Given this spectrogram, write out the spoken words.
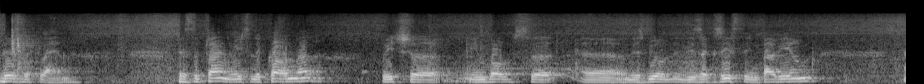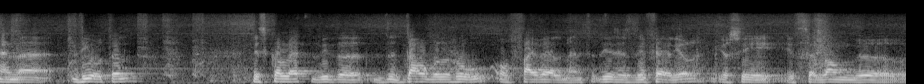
This is the plan. This is the plan which the corner, which uh, involves uh, uh, this building, this existing pavilion, and uh, the hotel is collected with the, the double row of five elements. This is the failure. You see, it's a long uh,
